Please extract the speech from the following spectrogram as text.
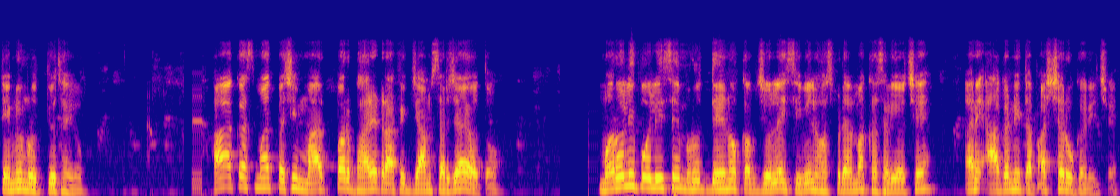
તેમનું મૃત્યુ થયું. આ અકસ્માત પછી માર્ગ પર ભારે ટ્રાફિક જામ સર્જાયો હતો. મરોલી પોલીસે મૃતદેહનો કબજો લઈ સિવિલ હોસ્પિટલમાં ખસેડ્યો છે અને આગળની તપાસ શરૂ કરી છે.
